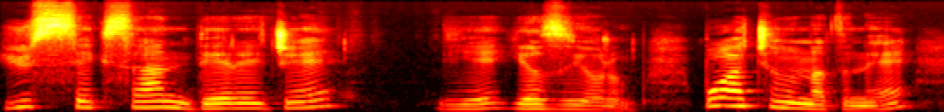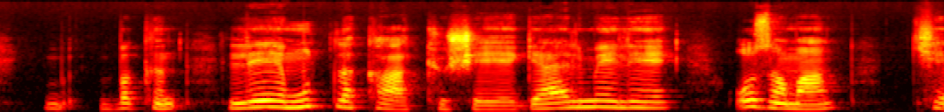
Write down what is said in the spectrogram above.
180 derece diye yazıyorum. Bu açının adı ne? Bakın L mutlaka köşeye gelmeli. O zaman K,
